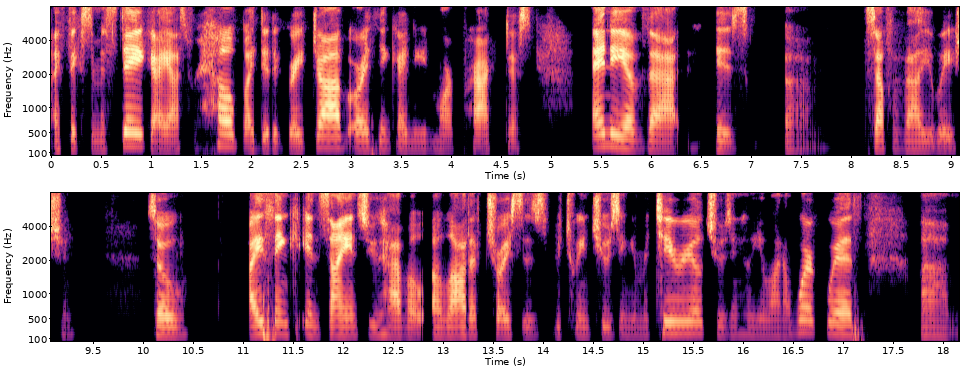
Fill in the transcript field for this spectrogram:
I fixed a mistake. I asked for help. I did a great job, or I think I need more practice. Any of that is um, self evaluation. So I think in science, you have a, a, lot of choices between choosing your material, choosing who you want to work with, um,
